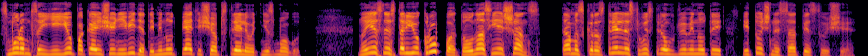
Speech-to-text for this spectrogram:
С Муромцей ее пока еще не видят и минут пять еще обстреливать не смогут. Но если старье круппа, то у нас есть шанс. Там и скорострельность выстрел в две минуты, и точность соответствующая.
